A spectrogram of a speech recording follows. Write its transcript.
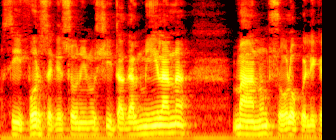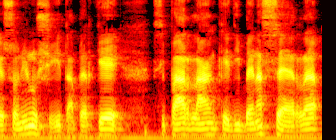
sì, forse che sono in uscita dal Milan, ma non solo quelli che sono in uscita, perché si parla anche di Benasser,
